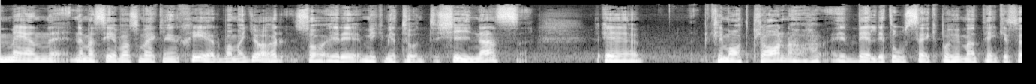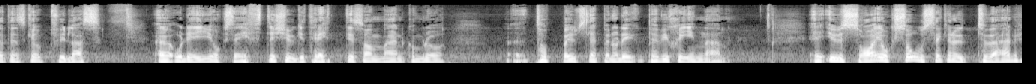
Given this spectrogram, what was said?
Men när man ser vad som verkligen sker, vad man gör, så är det mycket mer tunt. Kinas eh, klimatplan är väldigt osäker på hur man tänker sig att den ska uppfyllas. Eh, och det är ju också efter 2030 som man kommer att eh, toppa utsläppen och det behöver ske innan. Eh, USA är också osäker nu, tyvärr.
